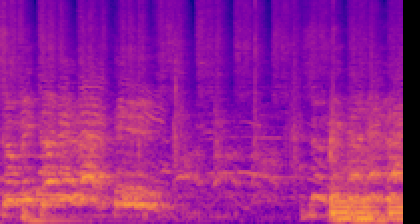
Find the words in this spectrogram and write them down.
Soon becoming lefties. Soon becoming lefties.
